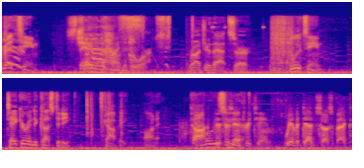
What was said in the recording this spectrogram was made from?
Red team. Stay behind the door. Roger that, sir. Blue team. Take her into custody. Copy. On it. TOC, this is entry team. We have a dead suspect.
